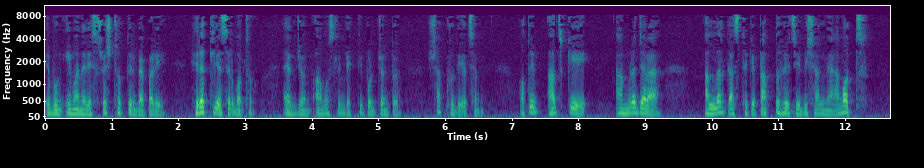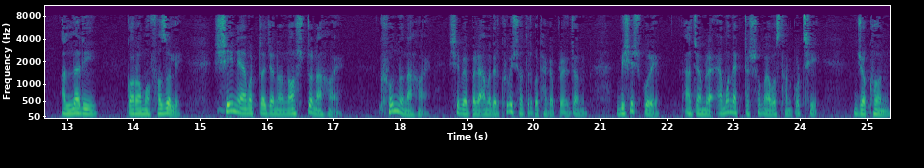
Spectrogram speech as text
এবং ইমানের এই শ্রেষ্ঠত্বের ব্যাপারে হিরাক্লিয়াসের মতো একজন অমুসলিম ব্যক্তি পর্যন্ত সাক্ষ্য দিয়েছেন। অতএব আজকে আমরা যারা আল্লাহর কাছ থেকে প্রাপ্ত হয়েছে বিশাল নেয়ামত আল্লাহরই করম ফজলে। সেই নেয়ামতটা যেন নষ্ট না হয়, ক্ষুণ্ণ না হয়, সে ব্যাপারে আমাদের খুবই সতর্ক থাকা প্রয়োজন। বিশেষ করে আজ আমরা এমন একটা সময় অবস্থান করছি, যখন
